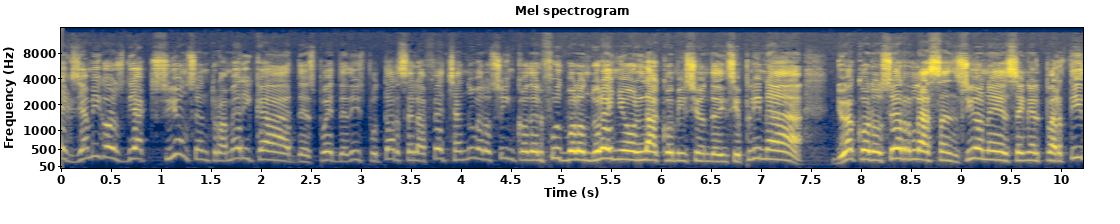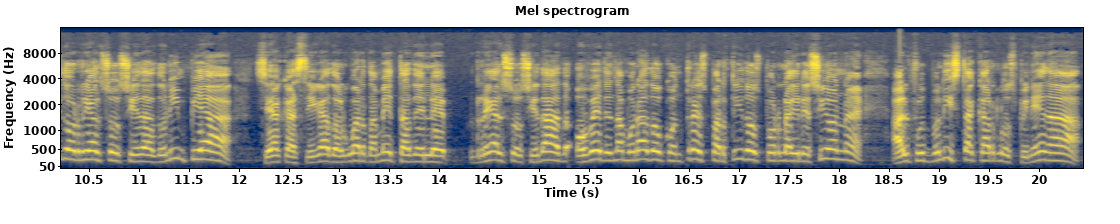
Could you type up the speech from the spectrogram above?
Y amigos de Acción Centroamérica. Después de disputarse la fecha número 5 del fútbol hondureño, la Comisión de Disciplina dio a conocer las sanciones en el partido Real Sociedad Olimpia. Se ha castigado al guardameta del Real Sociedad Obed Enamorado con tres partidos por la agresión al futbolista Carlos Pineda.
